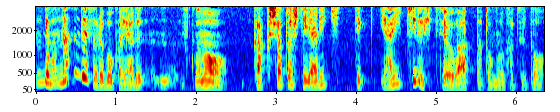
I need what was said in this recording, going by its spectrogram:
でもなんでそれ僕はやる、この学者としてやりきって、やりきる必要があったと思うかというと、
